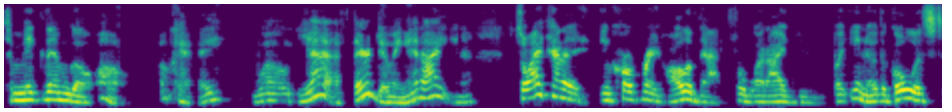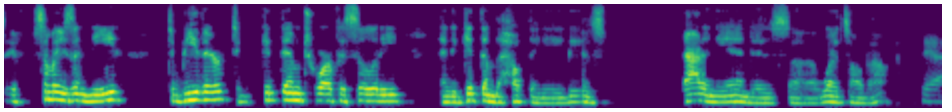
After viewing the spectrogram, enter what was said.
to make them go, oh, okay, well, yeah, if they're doing it, I, you know, so I kind of incorporate all of that for what I do. But, you know, the goal is if somebody's in need to be there to get them to our facility and to get them the help they need because that in the end is uh, what it's all about. Yeah.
